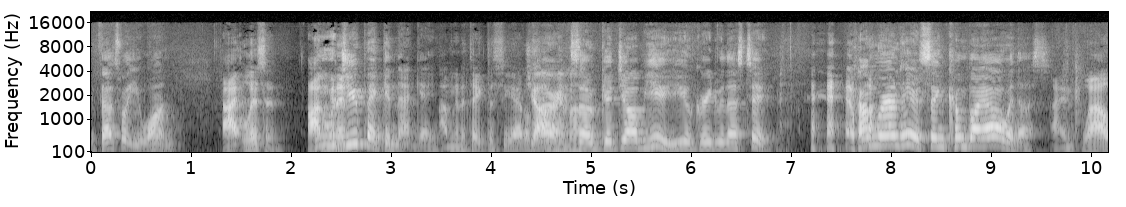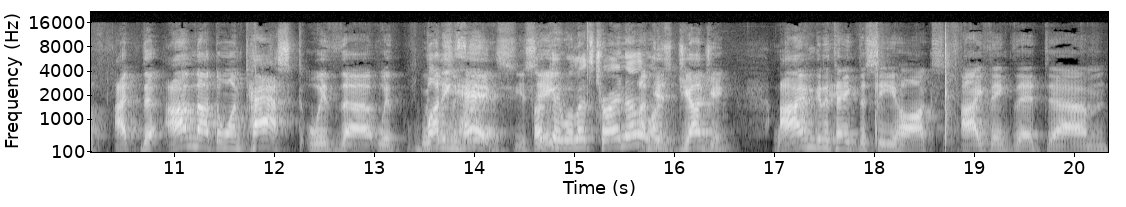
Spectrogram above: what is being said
If that's what you want. I listen. I'm Who gonna would you pick in that game? I'm gonna take the Seattle. Good job, All right, Emma. so good job you. You agreed with us too. Come around here, sing Kumbaya with us. I'm, well, I, the, I'm not the one tasked with uh, with butting heads. You see? Okay, well let's try another I'm one. just judging. I'm going to take the Seahawks. I think that um,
